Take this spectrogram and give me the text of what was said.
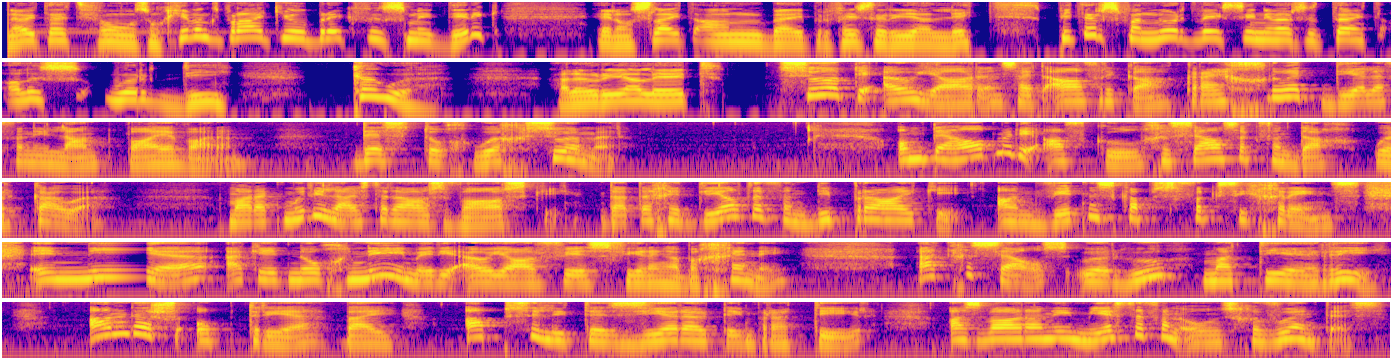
Nou tyd vir ons omgewingsbraaitjie op breakfast met Dirk en ons sluit aan by professor Rialet Pieters van Noordwes Universiteit alles oor die koue. Hallo Rialet. So op die ou jaar in Suid-Afrika kry groot dele van die land baie warm. Dis tog hoog somer. Om te help met die afkoel gesels ek vandag oor koue maar ek moet die luisteraars waarsku dat 'n gedeelte van die praatjie aan wetenskapsfiksie grens en nee, ek het nog nie met die ou jaar feesvieringe begin nie. Ek gesels oor hoe materie anders optree by absolute zero temperatuur as waaraan die meeste van ons gewoond is.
